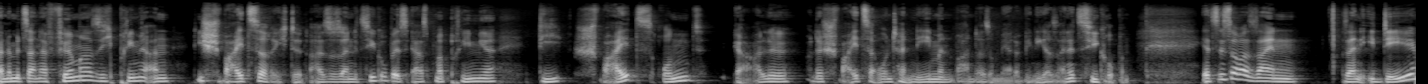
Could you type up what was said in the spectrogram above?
weil er mit seiner Firma sich primär an die Schweizer richtet. Also seine Zielgruppe ist erstmal primär die Schweiz und ja, alle, alle Schweizer Unternehmen waren da so mehr oder weniger seine Zielgruppe. Jetzt ist aber sein seine Idee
